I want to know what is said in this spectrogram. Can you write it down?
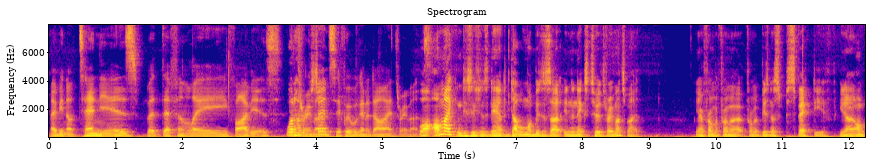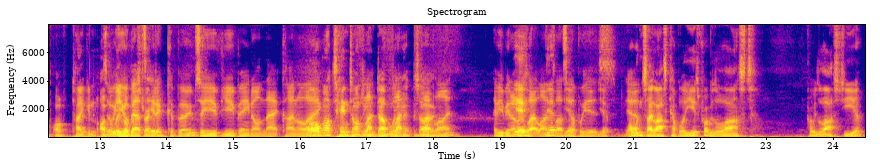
Maybe not ten years, but definitely five years. Three 100%. months if we were going to die in three months. Well, I'm making decisions now to double my business uh, in the next two or three months, mate. You know, from a, from a from a business perspective, you know, I'm, I've taken. I so believe you I've about to hit a kaboom? So you've you been on that kind of like Well, I'm not ten times. I'm doubling flat, it. So flat line? Have you been on a flat line yeah, the last yeah, couple of years? yeah. I wouldn't say last couple of years. Probably the last, probably the last year.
